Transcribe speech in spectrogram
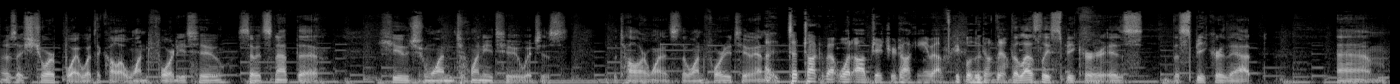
it was a short boy, what they call a 142. So it's not the huge 122, which is the taller one. It's the 142, and Uh, to talk about what object you're talking about for people who don't know. the, the Leslie speaker is the speaker that um,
